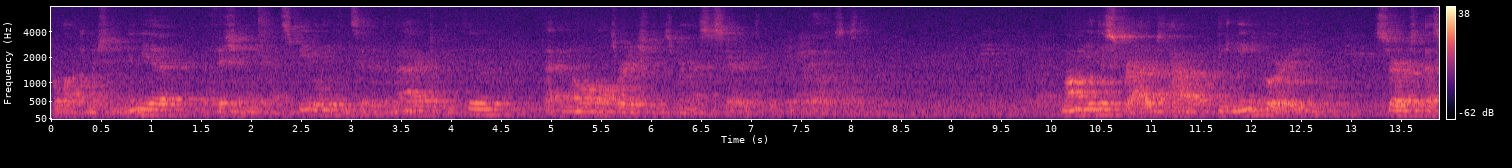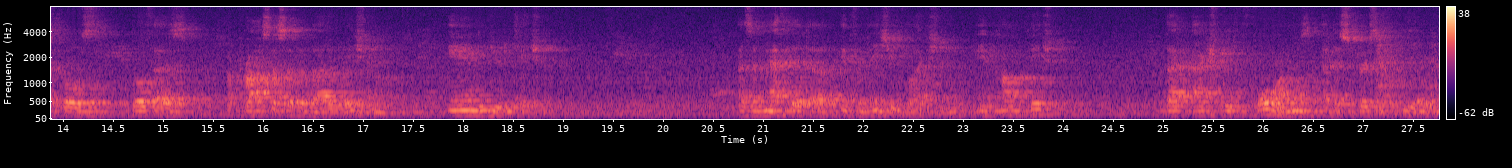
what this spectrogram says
The Law Commission in India efficiently and speedily considered the matter to conclude that no alterations were necessary to the prevailing system. Mongia describes how the inquiry serves as both, both as a process of evaluation and adjudication, as a method of information collection and communication that actually forms a discursive field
